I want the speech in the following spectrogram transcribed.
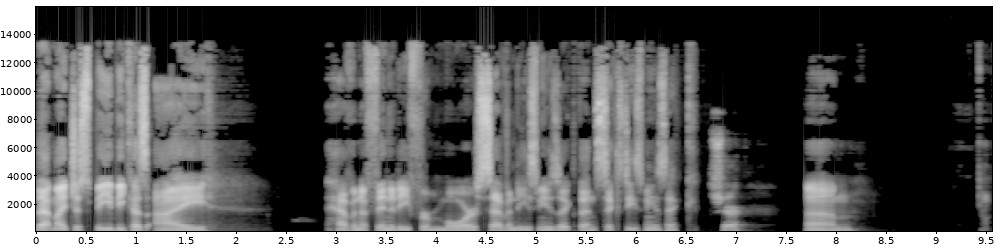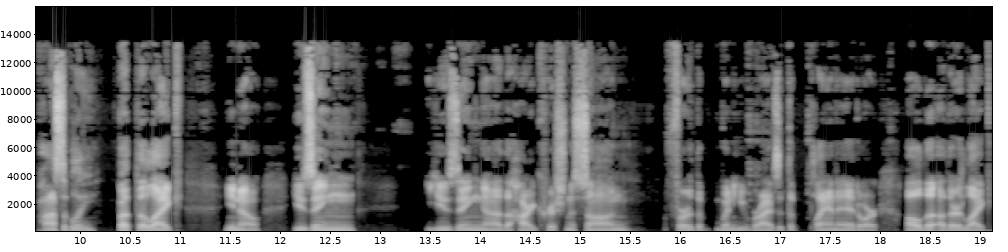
That might just be because I have an affinity for more 70s music than 60s music. Sure. Um, possibly, but the like, you know, using using uh, the Hare Krishna song for the when he arrives at the planet, or all the other like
